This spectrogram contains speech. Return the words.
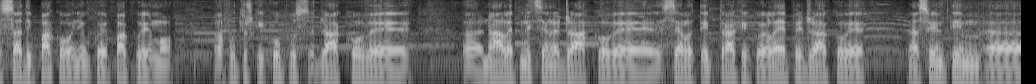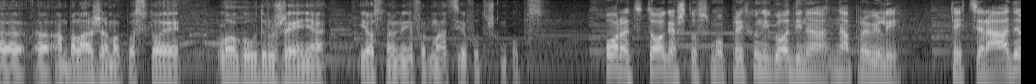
sad i pakovanje u koje pakujemo futuški kupus, džakove, nalepnice na džakove, selotejp trake koje lepe džakove, na svim tim ambalažama postoje logo udruženja i osnovne informacije o futuškom kupusu. Pored toga što smo prethodnih godina napravili te cerade,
